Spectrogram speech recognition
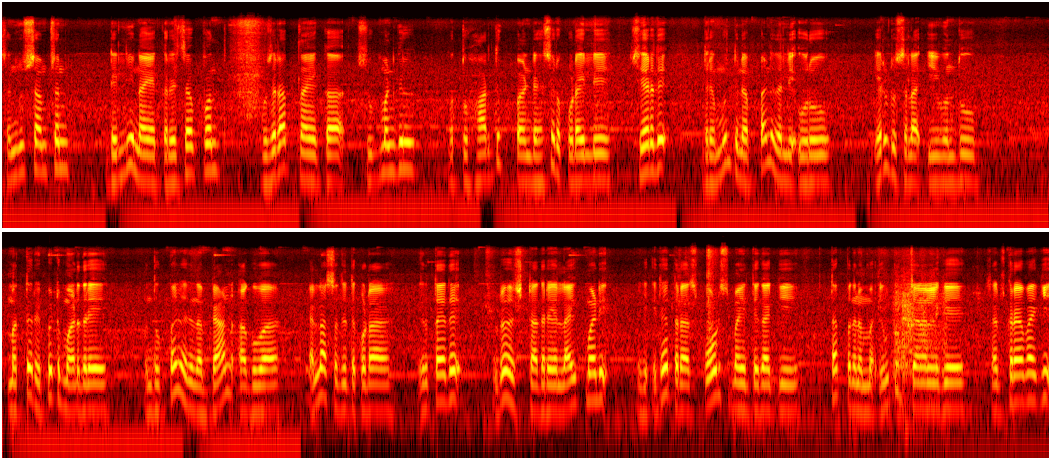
ಸಂಜು ಸ್ಯಾಮ್ಸನ್ ಡೆಲ್ಲಿ ನಾಯಕ ರಿಷಬ್ ಪಂತ್, ಗುಜರಾತ್ ನಾಯಕ ಶುಭ್ಮನ್ ಗಿಲ್ ಮತ್ತು ಹಾರ್ದಿಕ್ ಪಾಂಡೆ ಹೆಸರು ಕೂಡ ಇಲ್ಲಿ ಸೇರಿದೆ. ಅಂದರೆ ಮುಂದಿನ ಪಂದ್ಯದಲ್ಲಿ ಇವರು ಎರಡು ಸಲ ಈ ಒಂದು ಮತ್ತೆ ರಿಪೀಟ್ ಮಾಡಿದರೆ ಒಂದು ಪಂದ್ಯದಿಂದ ಬ್ಯಾನ್ ಆಗುವ ಎಲ್ಲ ಸಾಧ್ಯತೆ ಕೂಡ ಇರ್ತಾ ಇದೆ. ವಿಡಿಯೋ ಇಷ್ಟ ಆದರೆ ಲೈಕ್ ಮಾಡಿ ಇದೇ ಥರ ಸ್ಪೋರ್ಟ್ಸ್ ಮಾಹಿತಿಗಾಗಿ ತಪ್ಪದೆ ನಮ್ಮ ಯೂಟ್ಯೂಬ್ ಚಾನಲ್ಗೆ ಸಬ್ಸ್ಕ್ರೈಬ್ ಆಗಿ.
